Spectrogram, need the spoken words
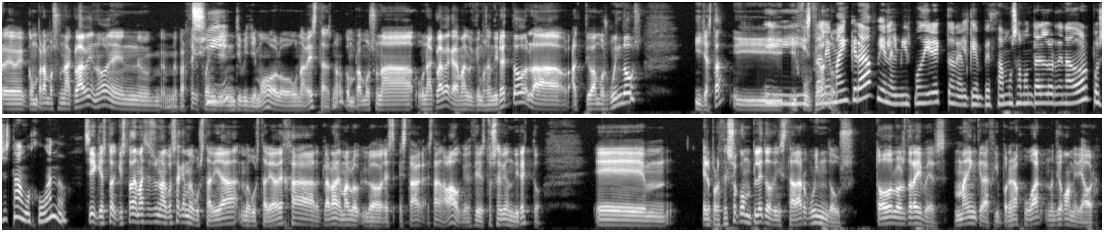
eh, compramos una clave, ¿no? En, me parece que fue Sí. en, en GBG Mall o una de estas, ¿no? Compramos una, una clave que además lo hicimos en directo, la activamos Windows y ya está. Y, Y, y instalé. Minecraft y en el mismo directo en el que empezamos a montar el ordenador, pues estábamos jugando. Sí, que esto, que esto además es una cosa que me gustaría, me gustaría dejar claro. Además, lo- lo- es- está, está grabado, quiero decir, esto se vio en directo. Eh, el proceso completo de instalar Windows, todos los drivers, Minecraft y poner a jugar no llegó a media hora.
